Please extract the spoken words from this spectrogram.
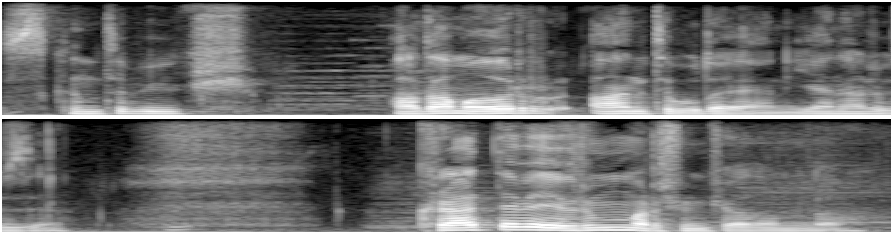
Sıkıntı büyük. Adam ağır anti bu da yani. Yener bizi. Krat'te ve evrim var çünkü adamda.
